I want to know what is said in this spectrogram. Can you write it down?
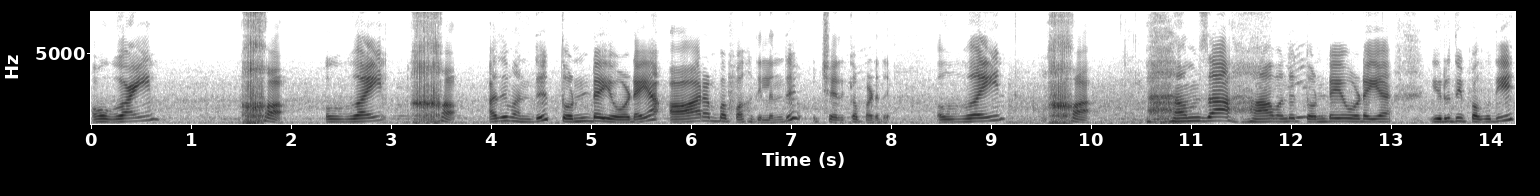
ஒகைன் ஹ. ஒகைன் ஹ. அது வந்து தொண்டையோடைய ஆரம்ப பகுதியிலேருந்து உச்சரிக்கப்படுது. ஒகைன் ஹ. ஹம்சா ஹா வந்து தொண்டையோடைய இறுதி பகுதி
